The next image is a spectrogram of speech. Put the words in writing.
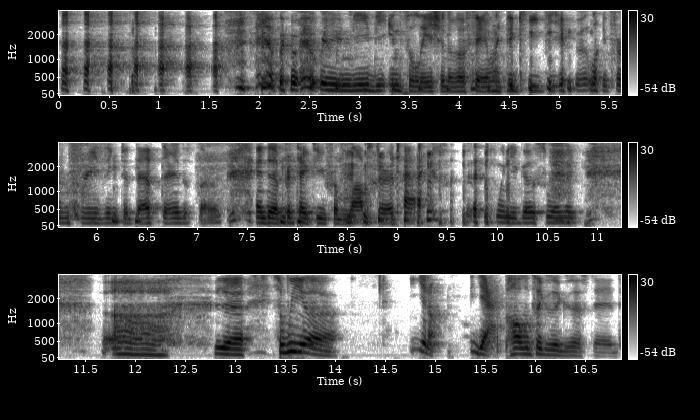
where, where you need the insulation of a family to keep you like from freezing to death during the summer and to protect you from lobster attacks when you go swimming. Uh, yeah. So we, uh, you know, yeah, politics existed.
